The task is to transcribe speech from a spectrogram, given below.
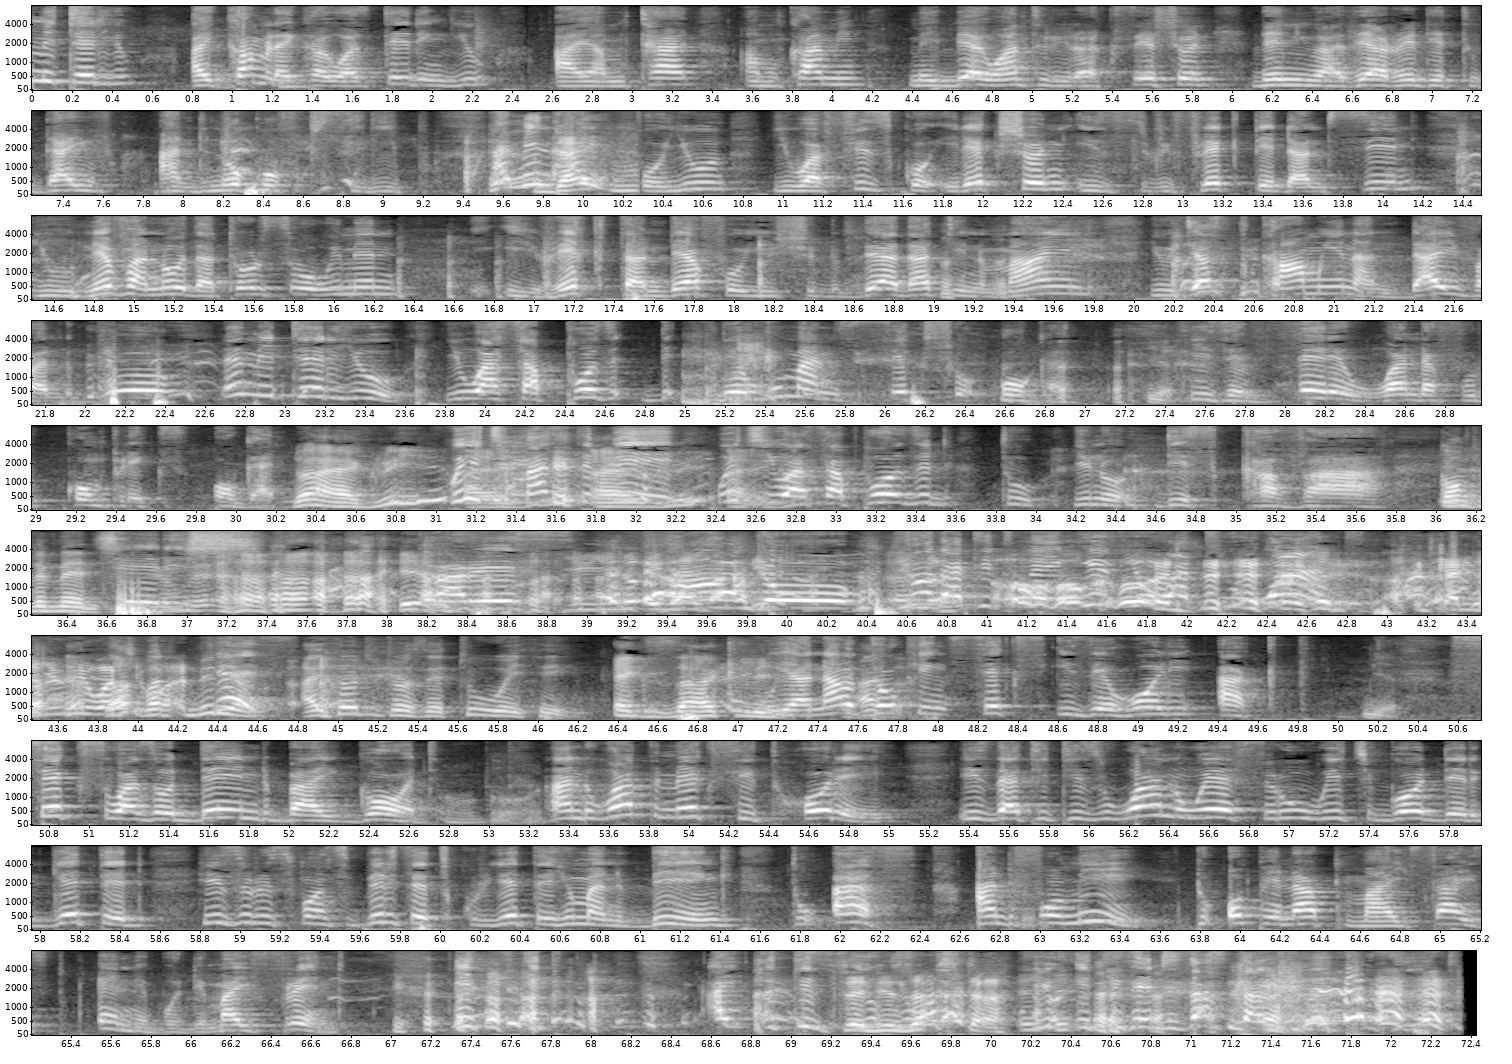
Let me tell you, I come like I was telling you, I am tired, I'm coming, maybe I want relaxation, then you are there ready to dive and knock off to sleep. I mean, I, for you, your physical erection is reflected and seen. You never know that also women erect, and therefore you should bear that in mind. You just come in and dive and go. Let me tell you, you are supposed, the, the woman's sexual organ Yes. is a very wonderful, complex organ No, I agree. which I- must I be agree. which you are supposed to you know discover Compliment. cherish caress You know, has- so that it may give you what you want It can give you what you But want. Miriam, Yes. I thought it was a two-way thing. Exactly. we are now uh, talking sex is a holy act Yes. sex was ordained by God. Oh God. And what makes it holy is that it is one way through which God delegated his responsibility to create a human being to us. And for me to open up my thighs to anybody, my friend. It, it, I, it is It's a disaster. You, you, it is a disaster.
